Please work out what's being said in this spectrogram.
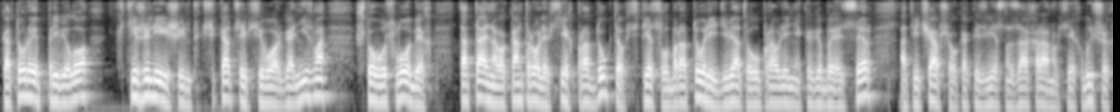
которое привело к тяжелейшей интоксикации всего организма, что в условиях тотального контроля всех продуктов спецлаборатории 9 управления КГБ СССР, отвечавшего, как известно, за охрану всех высших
